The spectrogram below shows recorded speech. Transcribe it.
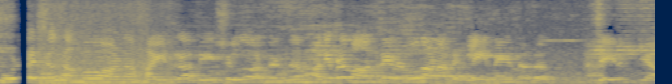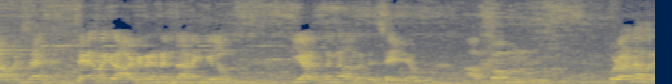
കൂടുതൽ സ്പെഷ്യൽ സംഭവമാണ് ഹൈഡ്ര ഫേഷ്യൽ എന്ന് പറഞ്ഞിട്ട്. അതിവിടെ മാത്രമേ ഉള്ളൂ എന്നാണ് അവർ ക്ലെയിം ചെയ്യുന്നത്. ചെയ്തിട്ടില്ല. പക്ഷേ ചെയ്യാൻ ഭയങ്കര ആഗ്രഹമാണ് എന്താണെങ്കിലും ഈ അടുത്ത് തന്നെ വന്നിട്ട് ചെയ്യും. അപ്പം കൂടാണ്ട് അവർ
